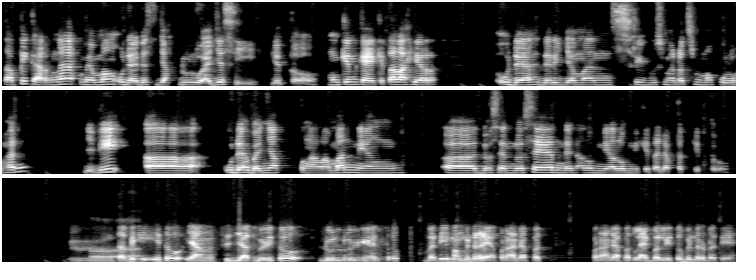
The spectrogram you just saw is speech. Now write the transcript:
tapi karena memang udah ada sejak dulu aja sih gitu. Mungkin kayak kita lahir udah dari zaman 1950-an. Jadi uh, udah banyak pengalaman yang uh, dosen-dosen dan alumni-alumni kita dapat gitu. Hmm, Oh. tapi itu yang sejak dulu itu dulunya itu berarti emang bener ya pernah dapat pernah dapat label itu bener berarti ya?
